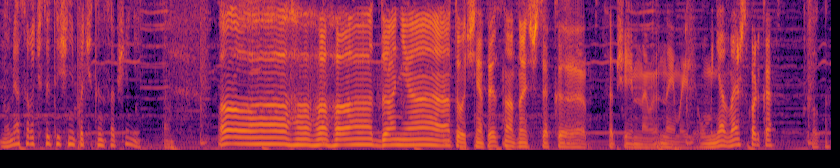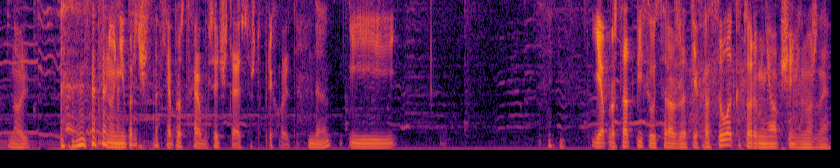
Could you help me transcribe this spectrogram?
но у меня 44 тысячи непрочитанных сообщений. Там. Даня, ты очень ответственно относишься к э, сообщениям на, на имейле. У меня знаешь сколько? Сколько? Ноль. Ну, не прочитанных. Я просто как бы все читаю, все, что приходит. Да. И я просто отписываюсь сразу же от тех рассылок, которые мне вообще не нужны.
